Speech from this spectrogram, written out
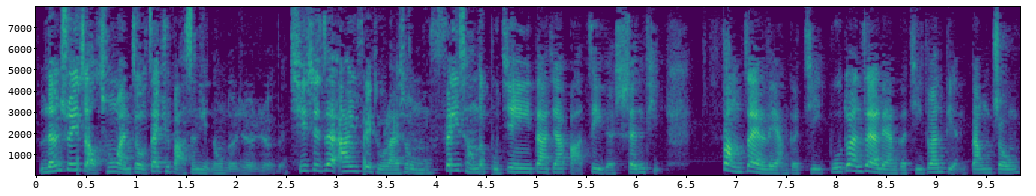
冷水澡冲完之后再去把身体弄得热热的。其实，在阿育吠陀来说，我们非常的不建议大家把自己的身体放在两个极，不断在两个极端点当中。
